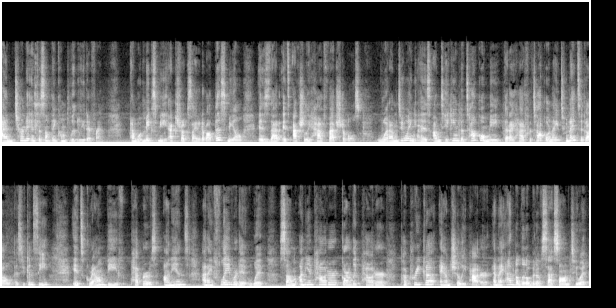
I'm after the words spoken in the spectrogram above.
and turn it into something completely different. And what makes me extra excited about this meal is that it's actually half vegetables what I'm doing is I'm taking the taco meat that I had for taco night two nights ago, as you can see. It's ground beef, peppers, onions, and I flavored it with some onion powder, garlic powder, paprika, and chili powder. And I added a little bit of sazon to it.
